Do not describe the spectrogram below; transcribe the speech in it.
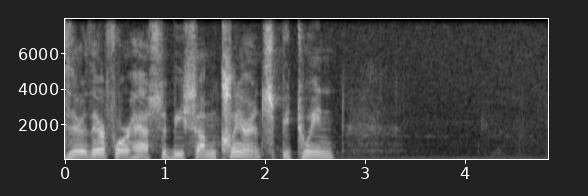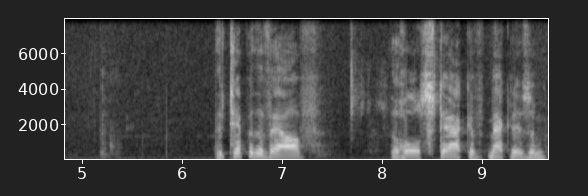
There therefore has to be some clearance between the tip of the valve, the whole stack of mechanism,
